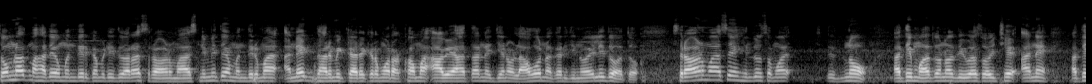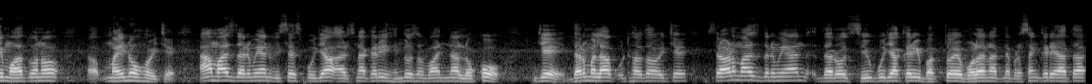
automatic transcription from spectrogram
સોમનાથ મહાદેવ મંદિર કમિટી દ્વારા શ્રાવણ માસ નિમિત્તે મંદિરમાં અનેક ધાર્મિક કાર્યક્રમો રાખવામાં આવ્યા હતા અને જેનો લાભો એ લીધો હતો. શ્રાવણ માસે હિન્દુ સમાજનો અતિ મહત્વનો દિવસ હોય છે અને અતિ મહત્વનો મહિનો હોય છે. આ માસ દરમિયાન વિશેષ પૂજા, અર્ચના કરી હિન્દુ સમાજના લોકો જે ધર્મ લાભ ઉઠાવતા હોય છે. શ્રાવણ માસ દરમિયાન દરરોજ શિવ પૂજા કરી ભક્તોએ ભોળાનાથને પ્રસંગ કર્યા હતા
